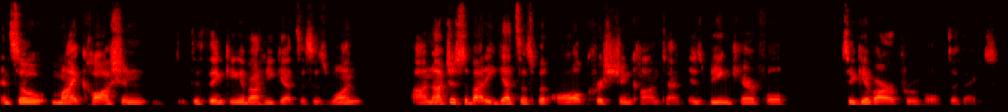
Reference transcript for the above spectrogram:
And so, my caution to thinking about He Gets Us is one, uh, not just about He Gets Us, but all Christian content is being careful to give our approval to things.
